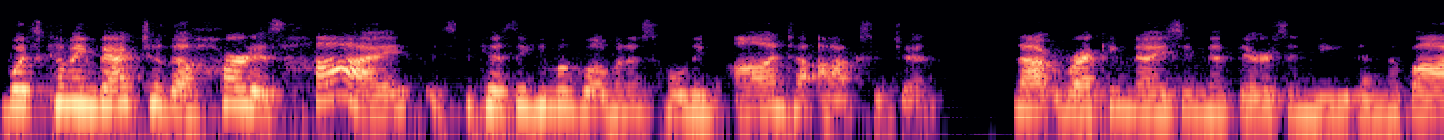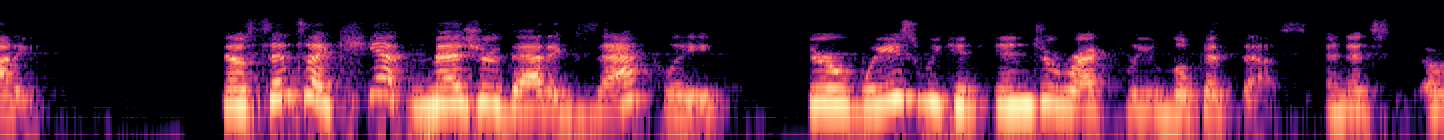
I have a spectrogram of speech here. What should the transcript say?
what's coming back to the heart is high, it's because the hemoglobin is holding on to oxygen, not recognizing that there's a need in the body. Now, since I can't measure that exactly, there are ways we can indirectly look at this. And it's a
